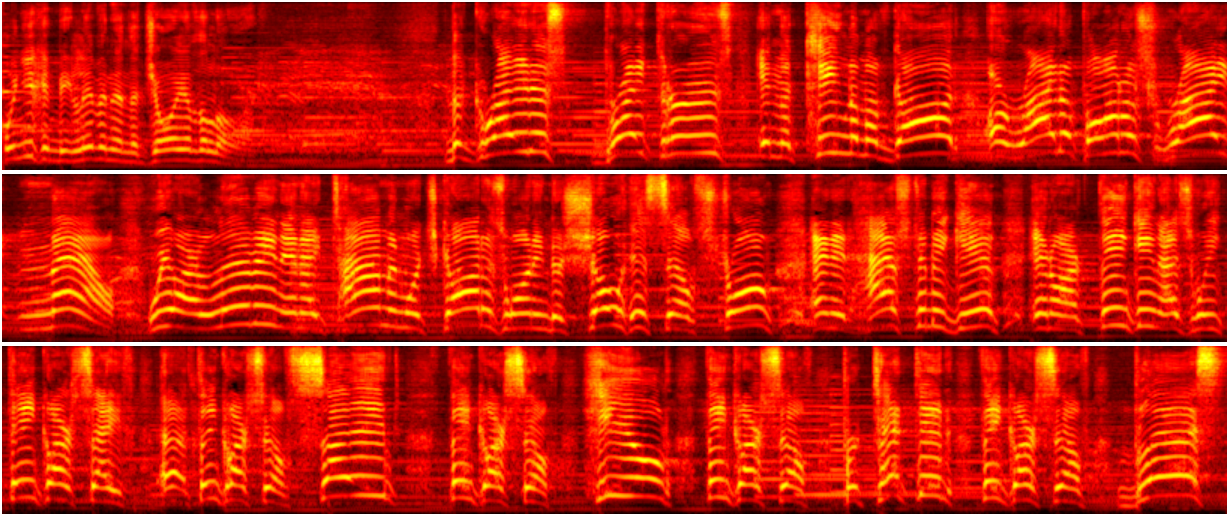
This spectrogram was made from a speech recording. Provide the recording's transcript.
when you can be living in the joy of the Lord. The greatest breakthroughs in the kingdom of God are right upon us right now. We are living in a time in which God is wanting to show Himself strong, and it has to begin in our thinking as we think, our safe, uh, think ourselves saved, think ourselves healed, think ourselves protected, think ourselves blessed.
